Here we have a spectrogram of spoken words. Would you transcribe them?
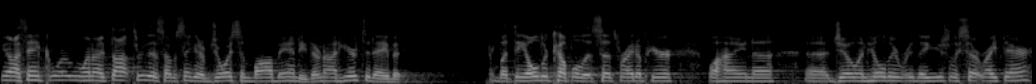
You know, I think when I thought through this, I was thinking of Joyce and Bob Andy. They're not here today, but but the older couple that sits right up here behind uh, uh, Joe and Hilda, they usually sit right there.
